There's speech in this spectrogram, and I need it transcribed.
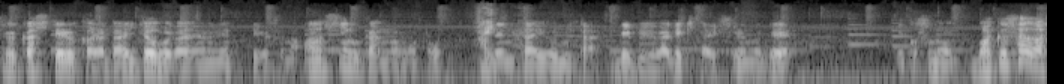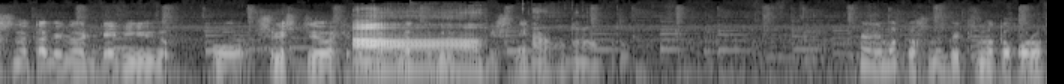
通過してるから大丈夫だよねっていうその安心感のもと、全体を見たレビューができたりするので、結構そのバグ探しのためのレビューをする必要が結構なくなってくるんですね。なるほど、なるほど。なので、もっとその別のところ、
